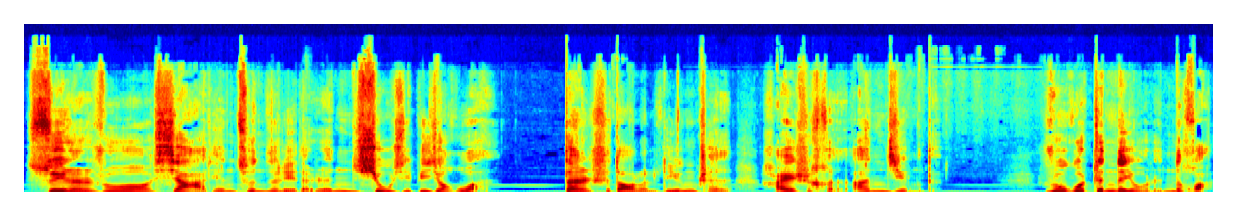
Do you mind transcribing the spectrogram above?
虽然说夏天村子里的人休息比较晚，但是到了凌晨还是很安静的。如果真的有人的话，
